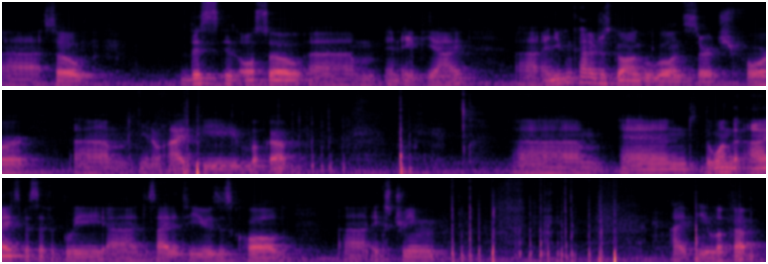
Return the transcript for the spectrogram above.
Uh, so this is also um, an API, uh, and you can kind of just go on Google and search for, um, you know, IP lookup. Um, and the one that I specifically uh, decided to use is called uh, Extreme IP Lookup.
